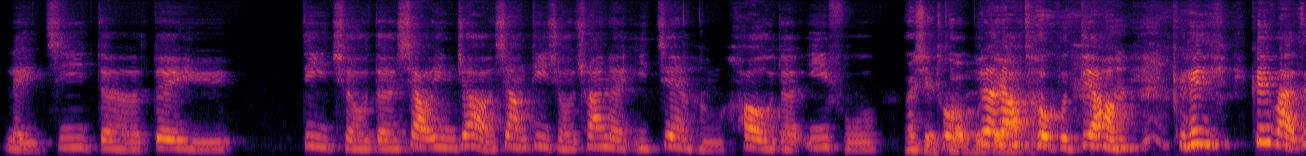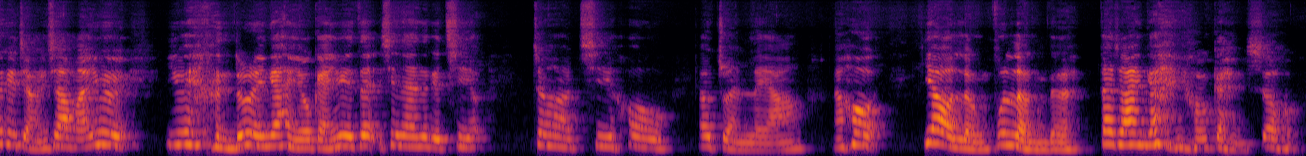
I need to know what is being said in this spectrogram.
累积的对于地球的效应，就好像地球穿了一件很厚的衣服，而且脱热量脱不掉。可以可以把这个讲一下吗？因为因为很多人应该很有感，因为在现在这个气候正好气候要转凉，然后要冷不冷的，大家应该很有感受。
